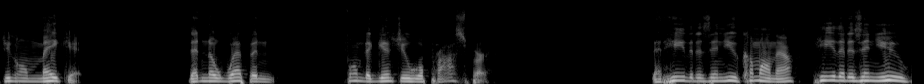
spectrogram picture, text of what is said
you're gonna make it that no weapon formed against you will prosper that he that is in you, come on now, he that is in you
